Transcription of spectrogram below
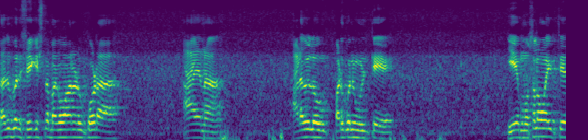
తదుపరి శ్రీకృష్ణ భగవానుడు కూడా ఆయన అడవిలో పడుకొని ఉంటే ఏ ముసలం అయితే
